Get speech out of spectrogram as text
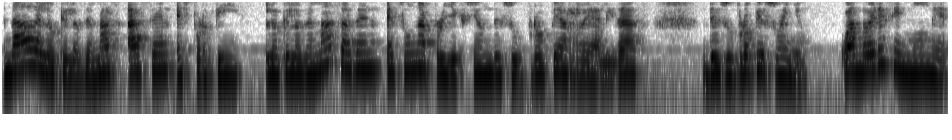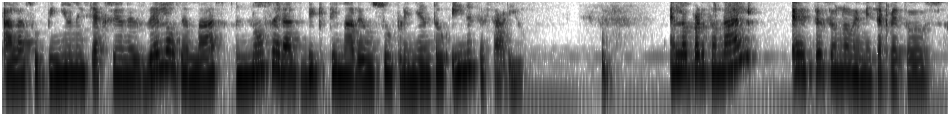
Nada de lo que los demás hacen es por ti. Lo que los demás hacen es una proyección de su propia realidad, de su propio sueño cuando eres inmune a las opiniones y acciones de los demás, no serás víctima de un sufrimiento innecesario. En lo personal, este es uno de mis secretos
